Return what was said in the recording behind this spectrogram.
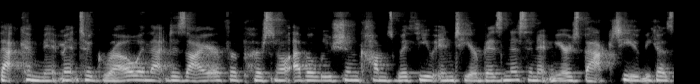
that commitment to grow and that desire for personal evolution comes with you into your business and it mirrors back to you because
